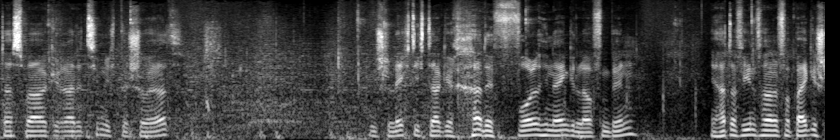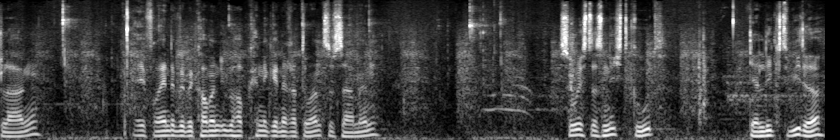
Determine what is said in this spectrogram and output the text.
Das war gerade ziemlich bescheuert. Wie schlecht ich da gerade voll hineingelaufen bin. Er hat auf jeden Fall vorbeigeschlagen. Hey Freunde, wir bekommen überhaupt keine Generatoren zusammen. So ist das nicht gut. Der liegt wieder.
